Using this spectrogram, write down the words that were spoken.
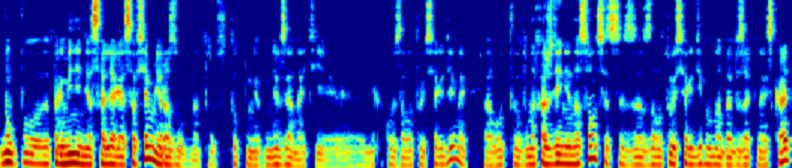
Ну, применение солярия совсем неразумно. То есть тут нельзя найти э, никакой золотой середины. А вот в нахождении на солнце золотую середину надо обязательно искать.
